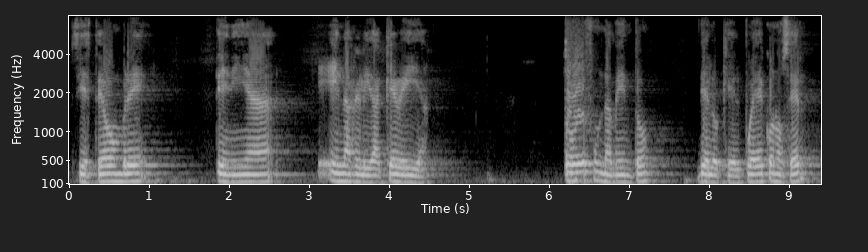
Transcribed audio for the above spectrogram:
si este hombre tenía en la realidad que veía. Todo el fundamento de lo que él puede conocer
